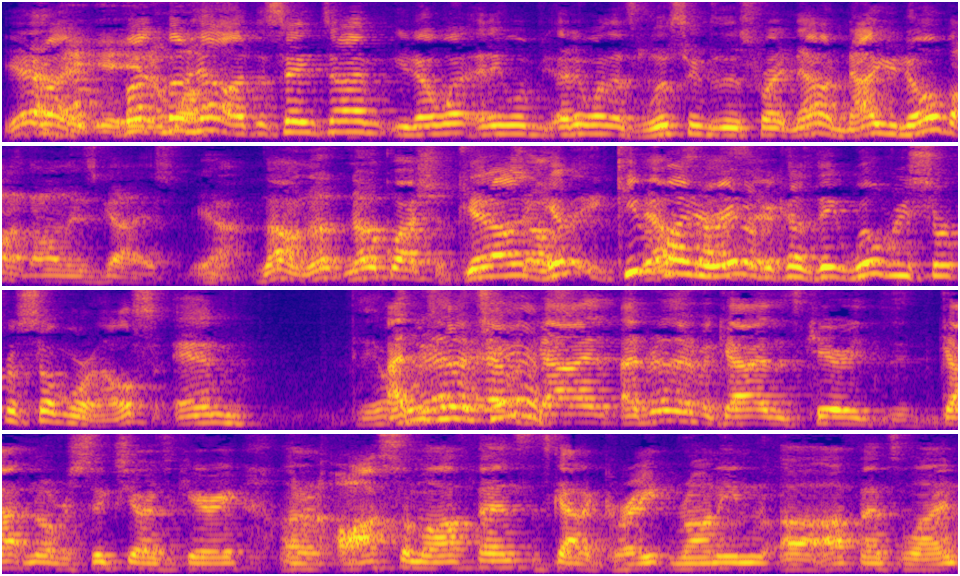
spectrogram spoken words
yeah, Right, in- in but but hell, at the same time, you know what? Anyone anyone that's listening to this right now, now you know about all these guys. yeah. No, no, no question. Get on, So, get, keep the them on your radar because they will resurface somewhere else, and they I'd rather have have a guy. I'd rather have a guy that's carried, gotten over six yards of carry on an awesome offense that's got a great running uh, offensive line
